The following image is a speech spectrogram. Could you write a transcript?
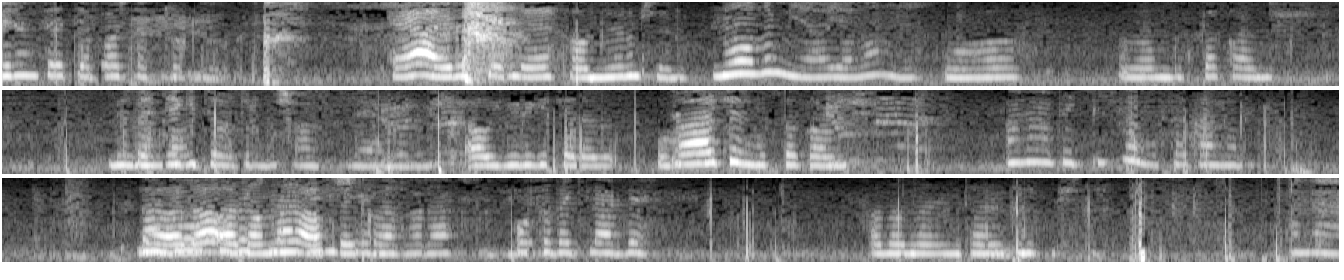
Iron set yaparsak çok iyi olur. He ayrı şey. Anlıyorum seni. Ne oğlum ya yalan mı? Oha. Adam bukta kalmış. Bence Bence git öldür bu şanssız yani. Al yürü git hele. Oha herkes bukta kalmış. Ana tek biz mi burada kalmadık? Bence da adamlar şey Afrika. var ha. Ortadakilerde. Adamlar internete gitmiştir. Ana.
